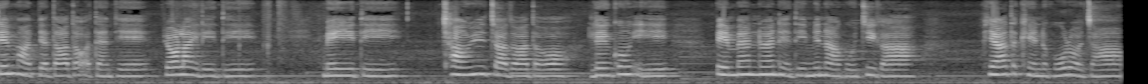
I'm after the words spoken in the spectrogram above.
တင်းမှပြတ်သားသောအတန်ဖြင့်ပြောလိုက်လေသည်မေရီသည်ခြောင်၍ကြာသွားသောလင်ကွန်း၏ပင်ပန်းနွမ်းနေသည့်မျက်နှာကိုကြည့်ကာဖျားသခင်တကိုးတော်ကြောင့်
